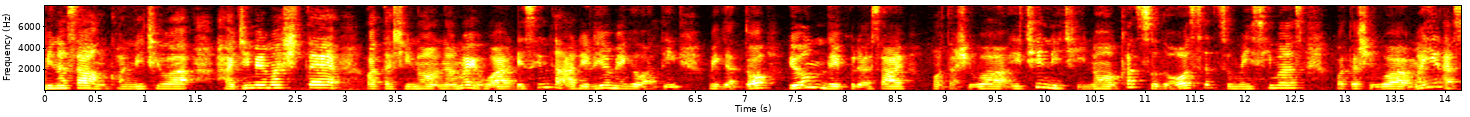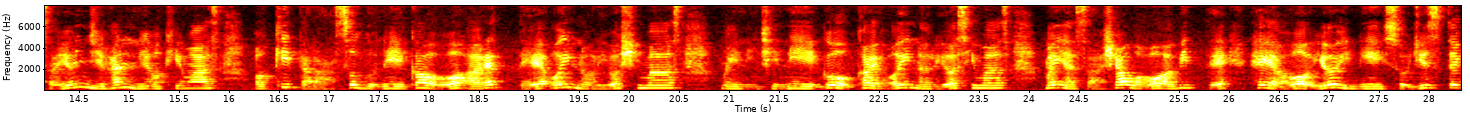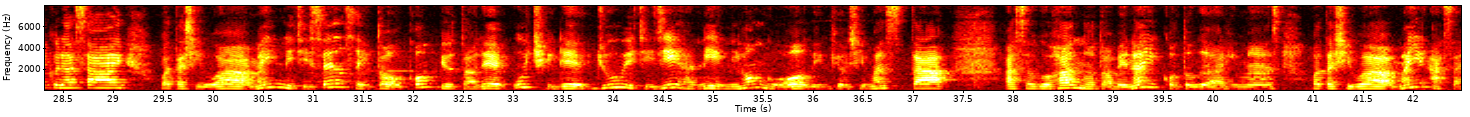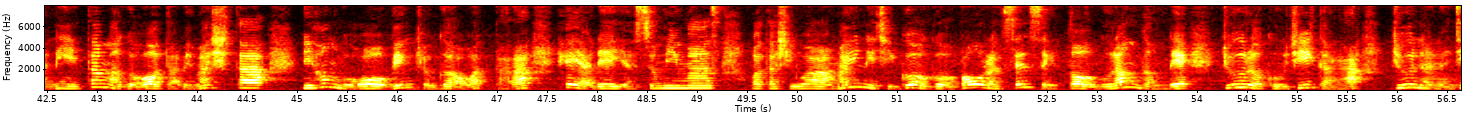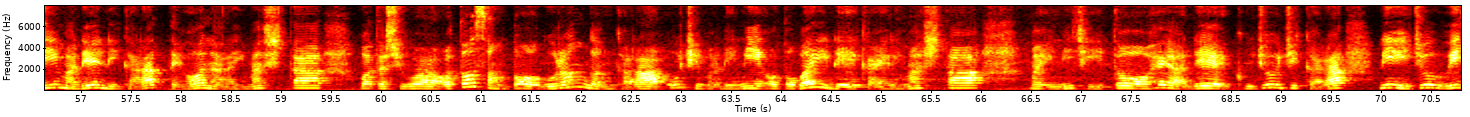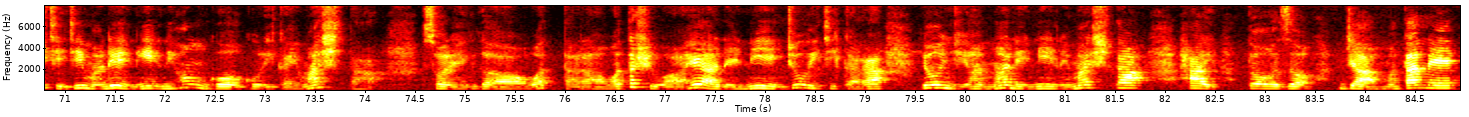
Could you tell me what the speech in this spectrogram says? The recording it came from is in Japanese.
皆さん、こんにちは。はじめまして。私の名前はデシンタ・アデリア・メガワティ。メガと呼んでください。私は一日の活動を説明します。私は毎朝4時半に起きます。起きたらすぐに顔を洗ってお祈りをします。毎日に5回お祈りをします。毎朝シャワーを浴びて部屋を良いに掃除してください。私は毎日先生とコンピューターでうちで11時半に日本語を勉強しました。朝ごはんの食べないことがあります。私は毎朝に卵を食べました。日本語を勉強が終わったら部屋で休みます。私は毎日午後ポーラン先生とグランガンで16時から17時までに空手を習いました。私はお父さんとグランガンから家までにオートバイで帰りました。毎日と部屋で9時から21時までに日本語を繰り返しました。それが終わったら私は部屋で21時から4時半までに寝ました。はい、どうぞ。じゃあまたね。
